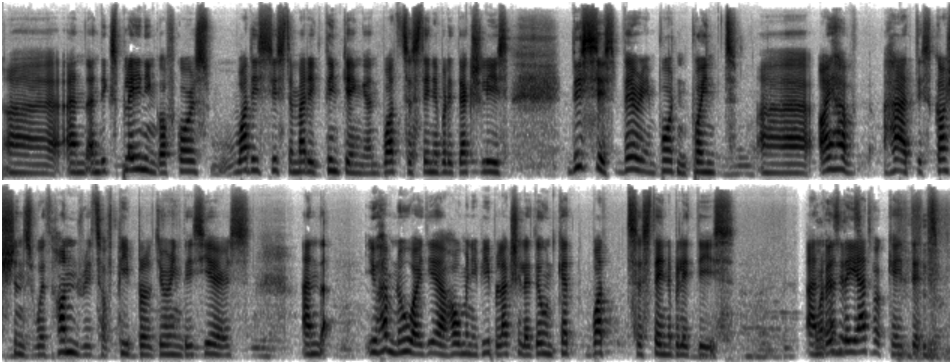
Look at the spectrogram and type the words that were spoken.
Uh, and and explaining, of course, what is systematic thinking and what sustainability actually is. This is very important point. Uh, I have had discussions with hundreds of people during these years, and you have no idea how many people actually don't get what sustainability is and, and they advocate it.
